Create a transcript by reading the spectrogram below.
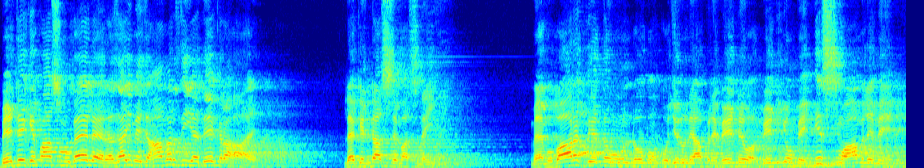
بیٹے کے پاس موبائل ہے، رضائی میں جہاں مرضی ہے، دیکھ رہا ہے۔ لیکن ٹس سے مس نہیں ہے۔ میں مبارک دیتا ہوں ان لوگوں کو جنہوں نے اپنے بیٹے اور بیٹیوں پہ اس معاملے میں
